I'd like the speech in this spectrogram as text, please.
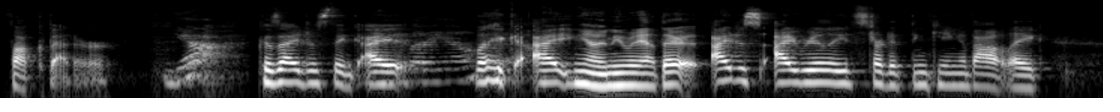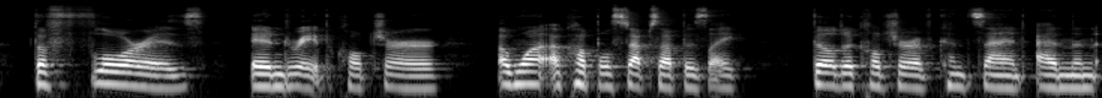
fuck better. Yeah. Cuz I just think I like I you know anybody out there I just I really started thinking about like the floor is in rape culture. A one a couple steps up is like build a culture of consent and then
